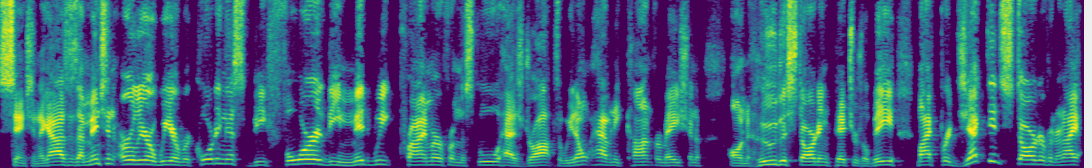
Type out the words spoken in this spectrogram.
Cinching. Now, guys, as I mentioned earlier, we are recording this before the midweek primer from the school has dropped. So we don't have any confirmation on who the starting pitchers will be. My projected starter for tonight,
